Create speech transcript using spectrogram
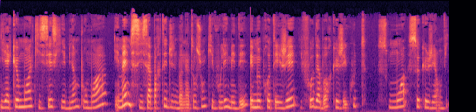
il y a que moi qui sais ce qui est bien pour moi et même si ça partait d'une bonne intention qui voulait m'aider et me protéger, il faut d'abord que j'écoute moi ce que j'ai envie.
